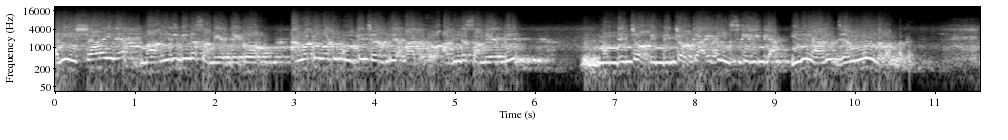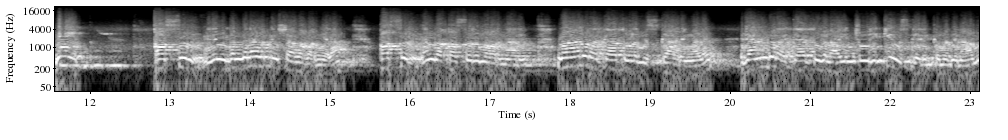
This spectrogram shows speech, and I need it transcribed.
അല്ലെങ്കിൽ ഇഷായിനെ മഹരീബിന്റെ സമയത്തേക്കോ അങ്ങോട്ടും ഇങ്ങോട്ടും കൂട്ടിച്ചേർത്ത് അത് അതിന്റെ സമയത്ത് മുന്തിച്ചോ പിന്തിച്ചോ ഒക്കെ ആയിട്ട് നിസ്കരിക്കുക. ഇതിനാണ് ജമ്മു എന്ന് പറഞ്ഞത്. ഇനി കസർ ഇതിന്റെ നിബന്ധനകളൊക്കെ ഇഷാദ പറഞ്ഞുതരാം. കസർ എന്താ കസർ എന്ന് പറഞ്ഞാൽ നാല് റക്കാത്തുള്ള നിസ്കാരങ്ങളെ രണ്ട് റക്കാത്തുകളായി ചുരുക്കി നിസ്കരിക്കുന്നതിനാണ്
